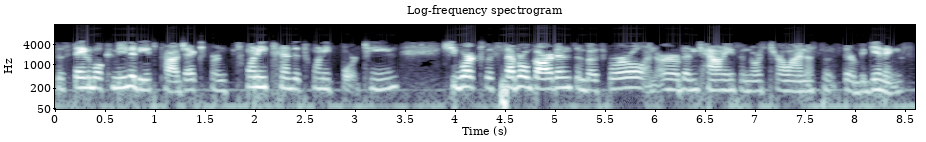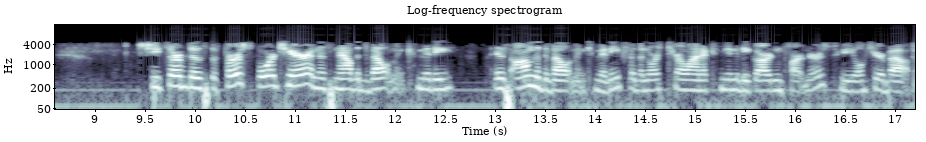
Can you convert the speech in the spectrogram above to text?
Sustainable Communities Project from 2010 to 2014. She worked with several gardens in both rural and urban counties in North Carolina since their beginnings. She served as the first board chair and is now the development committee is on the development committee for the North Carolina Community Garden Partners, who you'll hear about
